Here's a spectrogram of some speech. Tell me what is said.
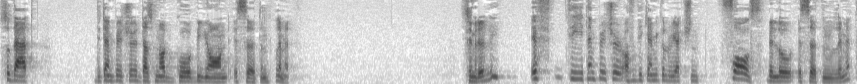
so that the temperature does not go beyond a certain limit. Similarly, if the temperature of the chemical reaction falls below a certain limit,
